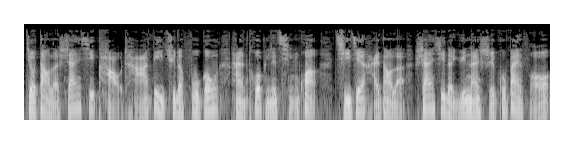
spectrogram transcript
就到了山西考察地区的复工和脱贫的情况，期间还到了山西的云南石窟拜佛，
